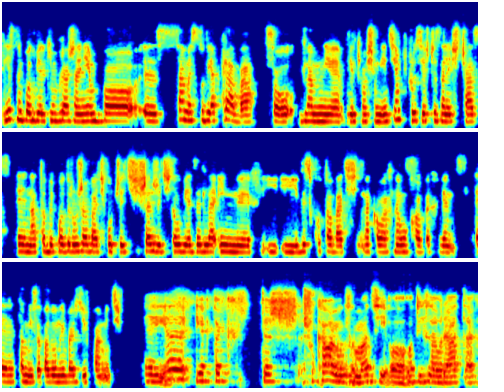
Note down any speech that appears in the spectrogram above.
Jestem pod wielkim wrażeniem, bo y, same studia prawa są dla mnie wielkim osiągnięciem, plus jeszcze znaleźć czas y, na to, by podróżować, uczyć, szerzyć tą wiedzę dla innych i, i dyskutować na kołach naukowych, więc y, to mi zapadło najbardziej w pamięć. Ja jak tak też szukałam informacji o, o tych laureatach,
